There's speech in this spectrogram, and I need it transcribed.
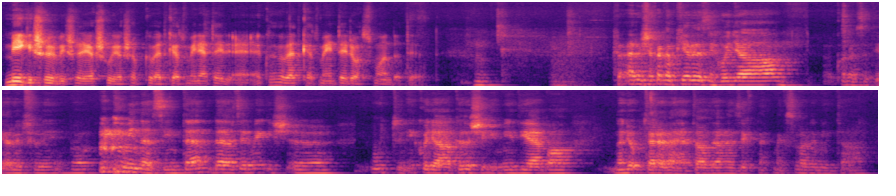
mégis ő viseli a súlyosabb következményt egy, következményt egy rossz mondatért. Erről is akartam kérdezni, hogy a kormányzati erőfölé minden szinten, de azért mégis úgy tűnik, hogy a közösségi médiában nagyobb tere lehet az ellenzéknek megszólalni, mint a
